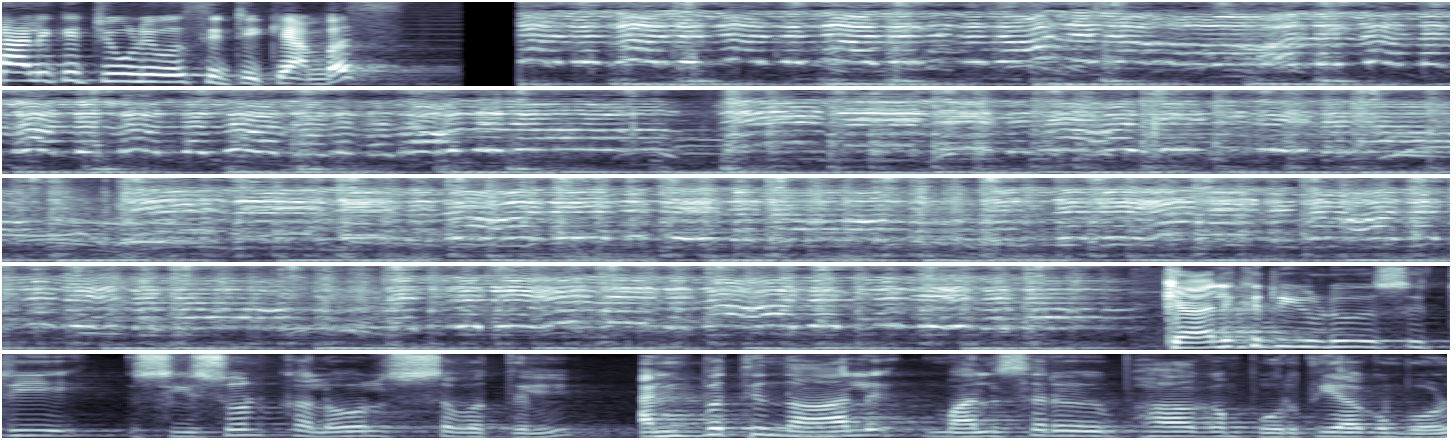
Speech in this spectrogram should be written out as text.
Calicut university campus. Calicut university C zone കലോത്സവത്തിൽ അൻപത്തിനാല് മത്സര വിഭാഗം പൂർത്തിയാകുമ്പോൾ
